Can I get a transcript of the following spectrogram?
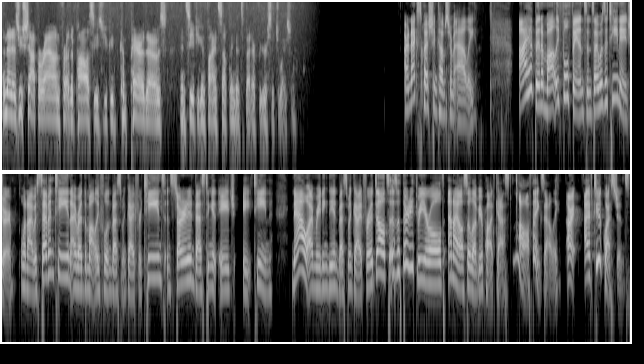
And then as you shop around for other policies, you could compare those and see if you can find something that's better for your situation. Our next question comes from Allie. I have been a Motley Fool fan since I was a teenager. When I was 17, I read the Motley Fool Investment Guide for Teens and started investing at age 18. Now I'm reading the investment guide for adults as a 33 year old, and I also love your podcast. Oh, thanks, Allie. All right, I have two questions.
